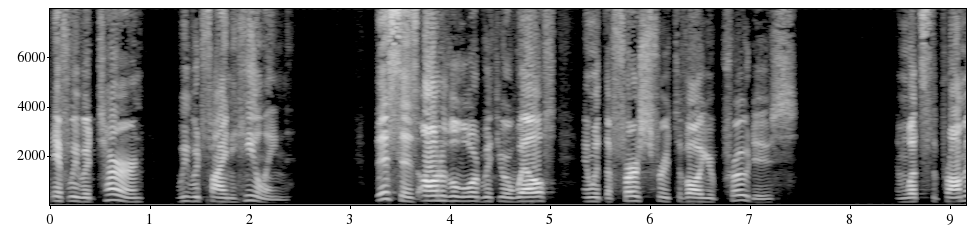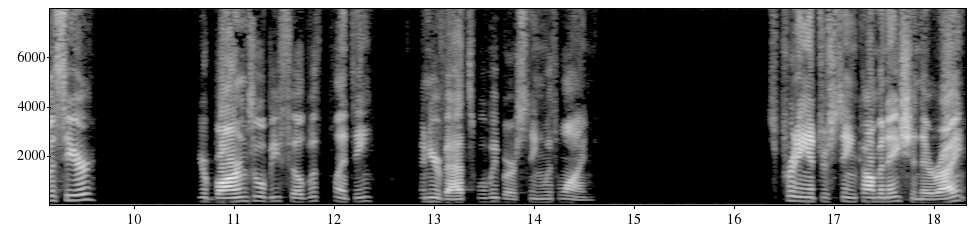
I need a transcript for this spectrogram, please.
if we would turn, we would find healing. This says, honor the Lord with your wealth and with the first fruits of all your produce. And what's the promise here? Your barns will be filled with plenty, and your vats will be bursting with wine. It's a pretty interesting combination there, right?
